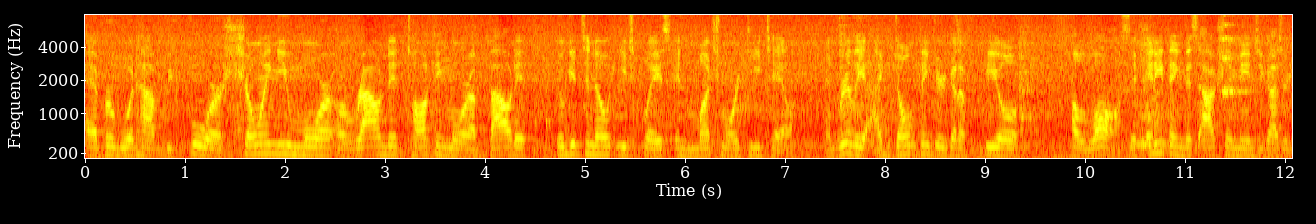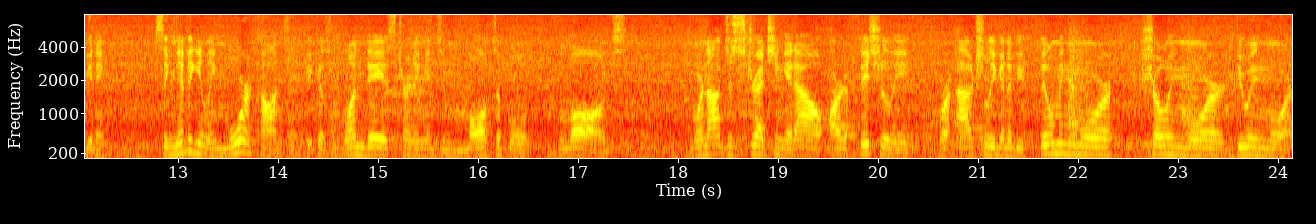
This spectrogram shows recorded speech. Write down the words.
ever would have before, showing you more around it, talking more about it. You'll get to know each place in much more detail. And really, I don't think you're gonna feel a loss. If anything, this actually means you guys are getting significantly more content because one day is turning into multiple vlogs. We're not just stretching it out artificially, we're actually gonna be filming more, showing more, doing more.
